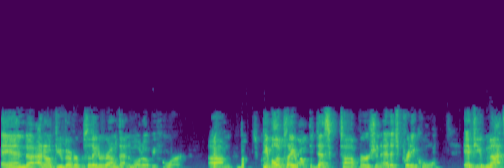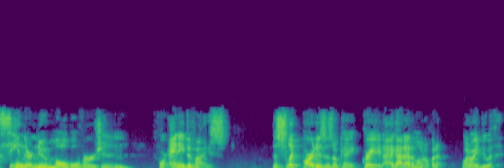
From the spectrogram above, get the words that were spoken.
and uh, I don't know if you've ever played around with Animoto before, um, but people have played around with the desktop version, and it's pretty cool. If you've not seen their new mobile version for any device, the slick part is, is okay, great, I got Animoto, but what do I do with it?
